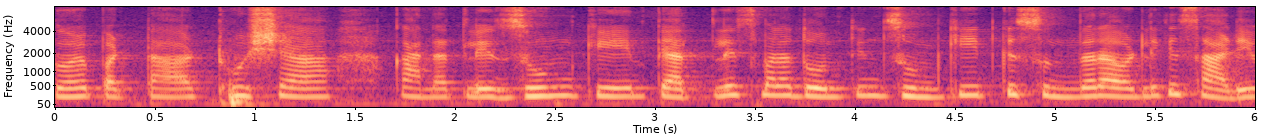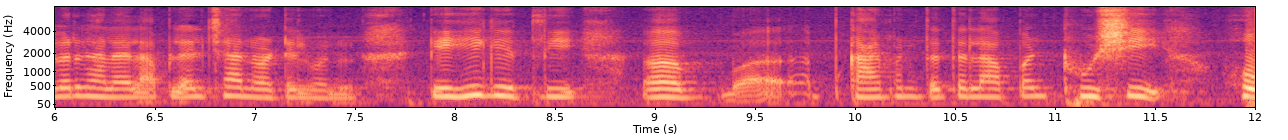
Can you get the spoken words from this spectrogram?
गळपट्टा ठुशा कानातले झुमके त्यातलेच मला दोन तीन झुमके इतके सुंदर आवडले की साडीवर घालायला आपल्याला छान वाटेल म्हणून. तेही घेतली. काय म्हणतात त्याला आपण? ठुशी. हो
